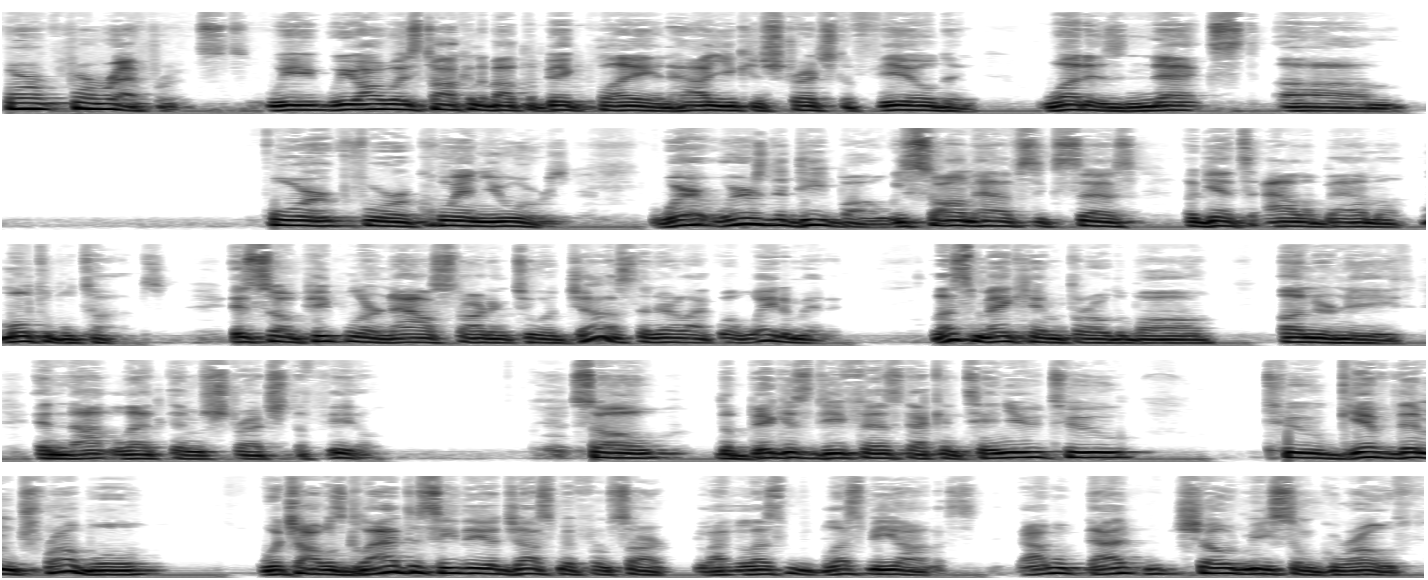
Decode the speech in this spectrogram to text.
for for reference, we we always talking about the big play and how you can stretch the field and what is next um, for for Quinn Ewers. Where where's the deep ball? We saw him have success against Alabama multiple times. And so people are now starting to adjust and they're like, well, wait a minute. Let's make him throw the ball underneath and not let them stretch the field. So the biggest defense that continued to to give them trouble, which I was glad to see the adjustment from Sark. Let's let's be honest. That that showed me some growth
